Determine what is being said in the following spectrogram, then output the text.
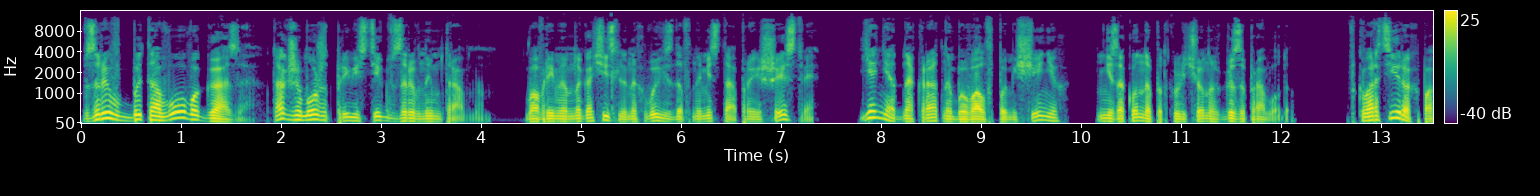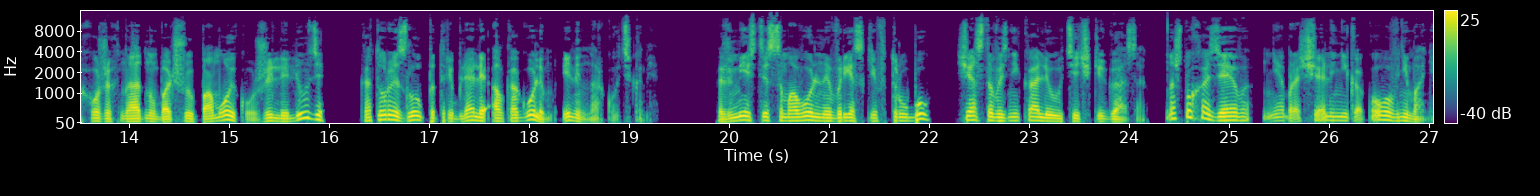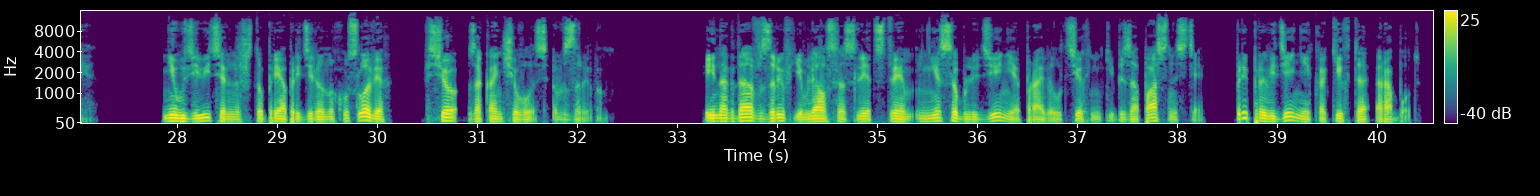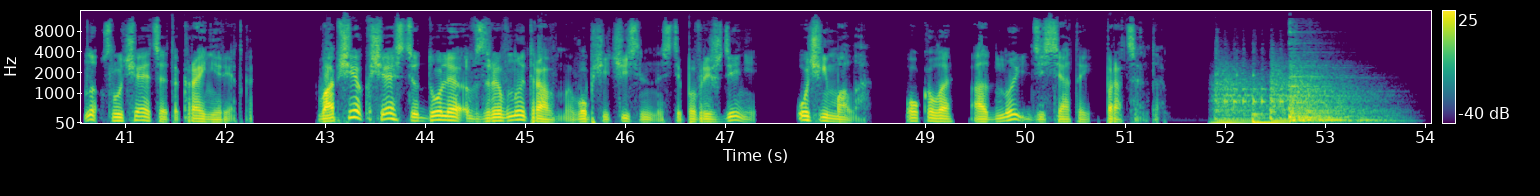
Взрыв бытового газа также может привести к взрывным травмам. Во время многочисленных выездов на места происшествия я неоднократно бывал в помещениях, незаконно подключенных к газопроводу. В квартирах, похожих на одну большую помойку, жили люди, которые злоупотребляли алкоголем или наркотиками. Вместе с самовольной врезки в трубу часто возникали утечки газа, на что хозяева не обращали никакого внимания. Неудивительно, что при определенных условиях все заканчивалось взрывом. Иногда взрыв являлся следствием несоблюдения правил техники безопасности при проведении каких-то работ, но случается это крайне редко. Вообще, к счастью, доля взрывной травмы в общей численности повреждений очень мала, около 0,1%.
